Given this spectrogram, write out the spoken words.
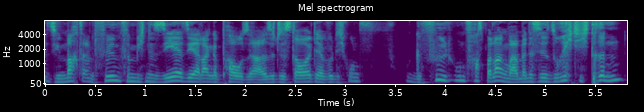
sie macht im Film für mich eine sehr, sehr lange Pause. Also das dauert ja wirklich unf gefühlt unfassbar lang, weil man ist ja so richtig drin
